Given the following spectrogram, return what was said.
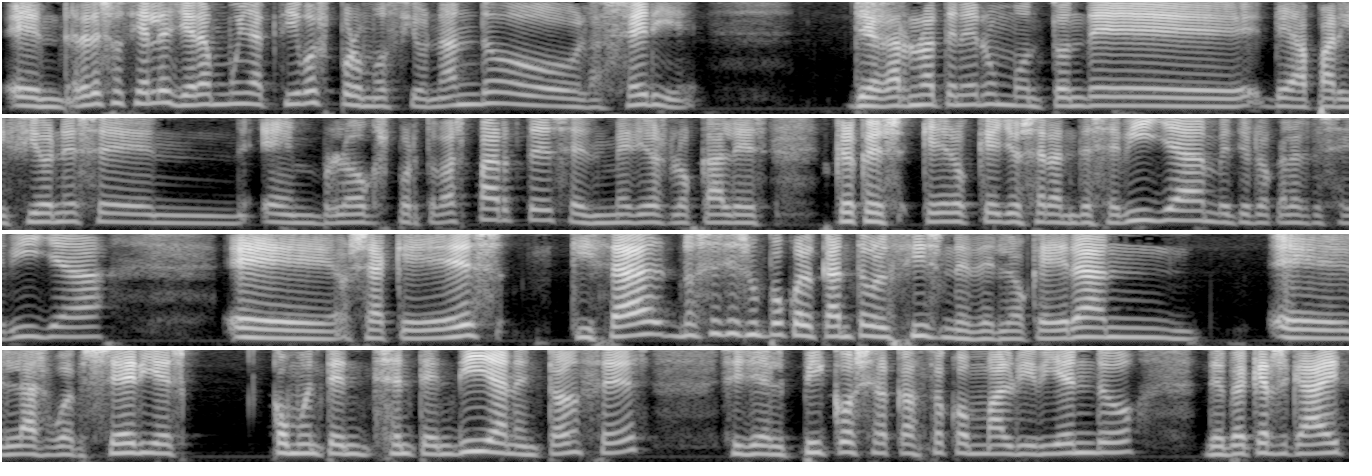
en redes sociales y eran muy activos promocionando la serie. Llegaron a tener un montón de, apariciones en, blogs por todas partes, en medios locales. Creo que, creo que ellos eran de Sevilla, medios locales de Sevilla. Eh, o sea que es, quizá, no sé si es un poco el canto del cisne de lo que eran eh, las webseries como se entendían entonces, si el pico se alcanzó con Malviviendo, The Becker's Guide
